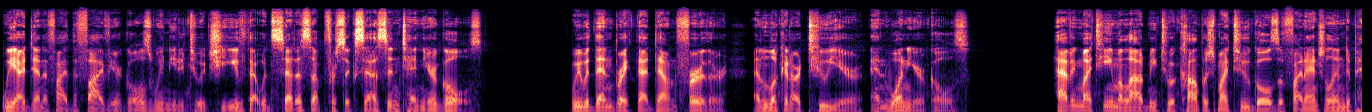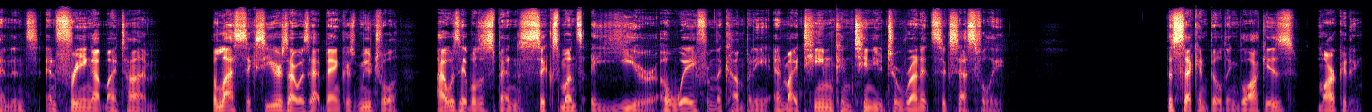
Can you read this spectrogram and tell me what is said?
we identified the five year goals we needed to achieve that would set us up for success in 10 year goals. We would then break that down further and look at our two year and one year goals. Having my team allowed me to accomplish my two goals of financial independence and freeing up my time. The last six years I was at Bankers Mutual, I was able to spend six months a year away from the company, and my team continued to run it successfully. The second building block is marketing.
